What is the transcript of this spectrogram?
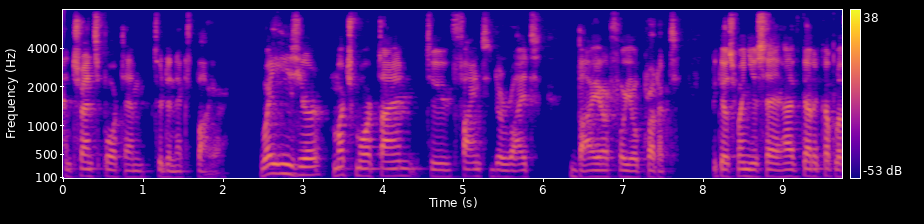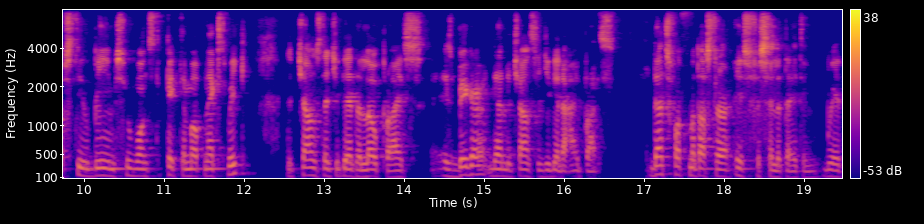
and transport them to the next buyer. Way easier, much more time to find the right buyer for your product. Because when you say, I've got a couple of steel beams, who wants to pick them up next week? The chance that you get a low price is bigger than the chance that you get a high price. That's what Madaster is facilitating with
